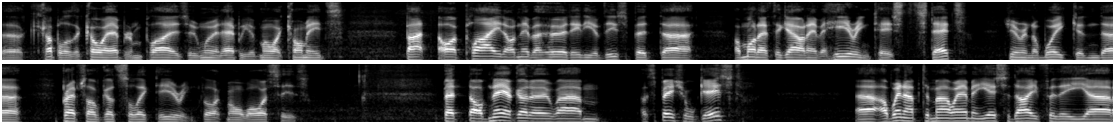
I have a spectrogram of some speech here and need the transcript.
a couple of the Kyabram players who weren't happy with my comments. But I played, I never heard any of this, but uh, I might have to go and have a hearing test stats during the week, and uh, perhaps I've got select hearing, like my wife says. But I've now got a, um, a special guest. Uh, I went up to Moama yesterday for the uh,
